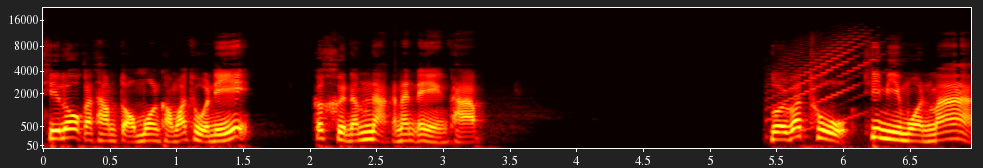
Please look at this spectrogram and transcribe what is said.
ที่โลกกระทำต่อมวลของวัตถุนี้ ก็คือน้ำหนักนั่นเองครับ โดยวัตถุที่มีมวลมาก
